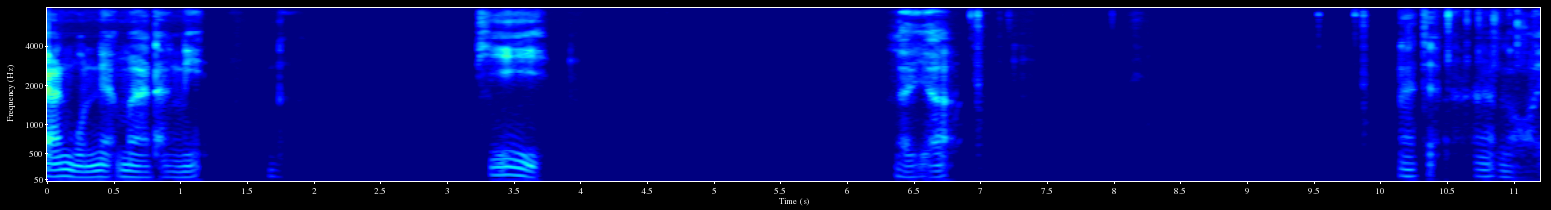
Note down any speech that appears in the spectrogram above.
การหมุนเนี่ยมาทางนี้ ที่ระยะ น่าจะ500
